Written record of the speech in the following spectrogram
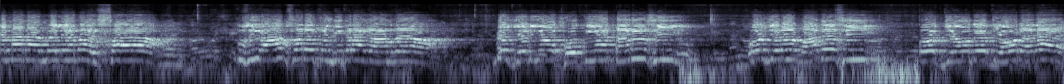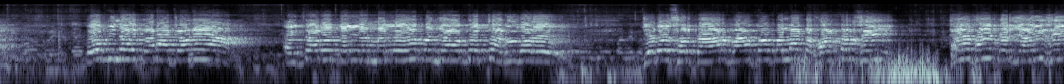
ਕਿੰਨਾ ਦਾ ਐਮਐਲਏ ਦਾ ਹਿੱਸਾ ਆ? ਤੁਸੀਂ ਆਪ ਸਾਰੇ ਚੰਗੀ ਤਰ੍ਹਾਂ ਜਾਣਦੇ ਆ। ਜਿਹੜੀਆਂ ਫੋਕੀਆਂ ਟਾਰਾਂ ਸੀ, ਉਹ ਜਿਹੜੇ ਵਾਅਦੇ ਸੀ, ਉਹ ਜਿਉਂ ਤਿਉਂ ਰਹਿ ਗਏ ਇਹ ਵੀ ਨਾਲ ਕਹਿਣਾ ਚਾਹੁੰਦੇ ਆ ਏਦਾਂ ਦੇ ਕਈ ਐਮਐਲਏ ਆ ਪੰਜਾਬ ਦੇ ਝਾੜੂ ਵਾਲੇ, ਜਿਹੜੇ ਸਰਕਾਰ ਬਣ ਤੋਂ ਪਹਿਲਾਂ ਡਿਫਾਲਟਰ ਸੀ, ਥਾਂ ਥਾਂ ਕਰਜ਼ਾਈ ਸੀ,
